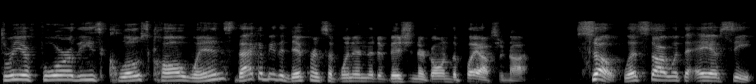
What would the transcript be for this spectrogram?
three or four of these close call wins that could be the difference of winning the division or going to the playoffs or not so let's start with the afc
